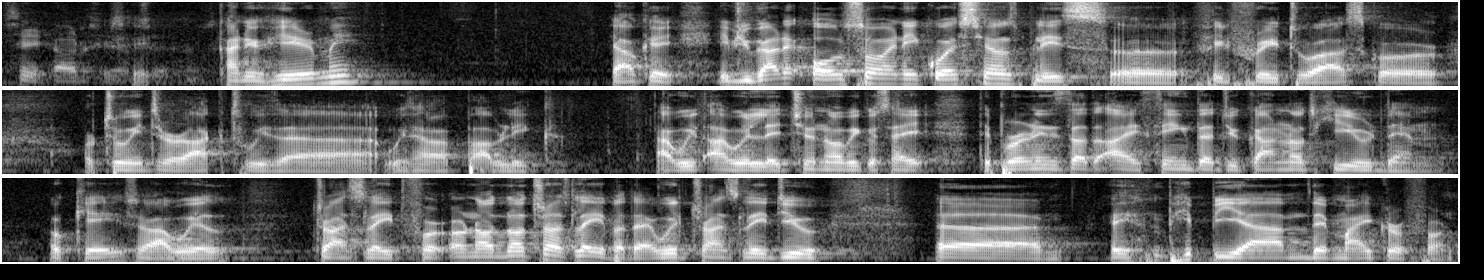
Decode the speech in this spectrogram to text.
Sí, ahora sí. Sí. can you hear me? Yeah, okay. If you got also any questions, please uh, feel free to ask or, or to interact with, uh, with our public. I will, I will let you know because I, the problem is that I think that you cannot hear them. Okay, so I will translate for, or not, not translate, but I will translate you uh, via the microphone.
